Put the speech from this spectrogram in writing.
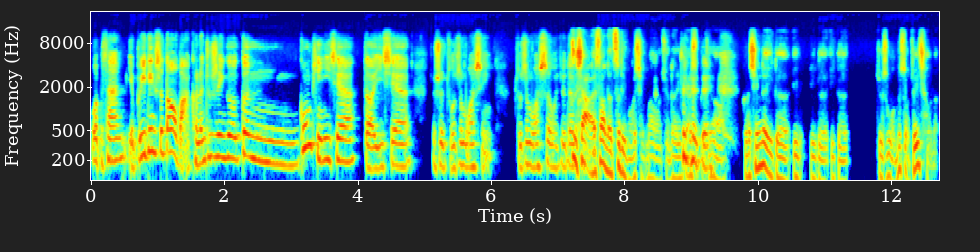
Web 三，也不一定是道吧，可能就是一个更公平一些的一些就是组织模型、组织模式，我觉得自下而上的治理模型吧，我觉得应该是比较核心的一个一个一个一个，就是我们所追求的。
